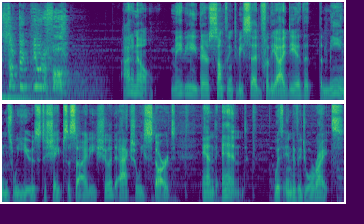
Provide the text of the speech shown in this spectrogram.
Something beautiful. I don't know. Maybe there's something to be said for the idea that the means we use to shape society should actually start and end with individual rights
